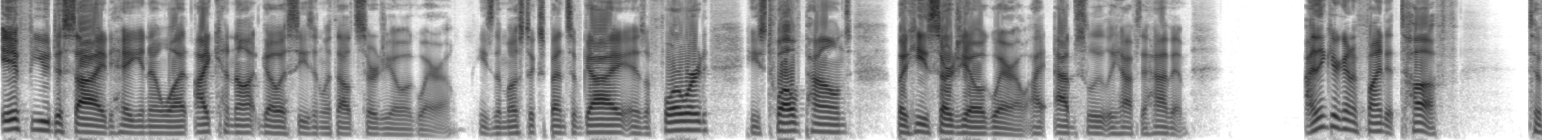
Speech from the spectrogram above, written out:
if you decide, hey, you know what, I cannot go a season without Sergio Aguero. He's the most expensive guy as a forward. He's 12 pounds, but he's Sergio Aguero. I absolutely have to have him. I think you're going to find it tough to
